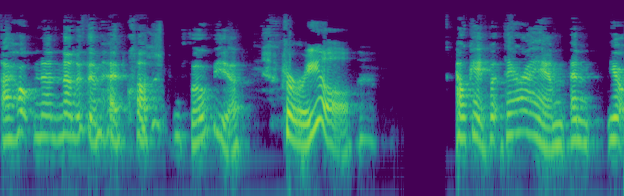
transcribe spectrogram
I hope none, none of them had claustrophobia. For real. Okay, but there I am, and you know,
